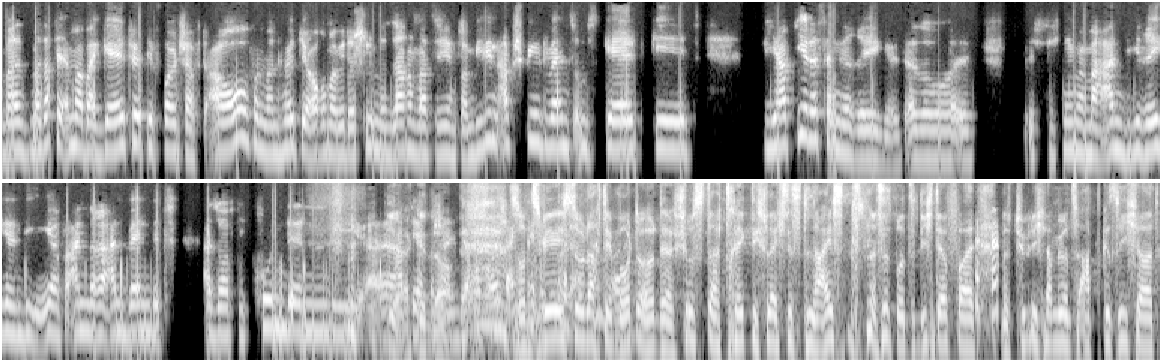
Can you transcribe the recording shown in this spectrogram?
man, man sagt ja immer, bei Geld hört die Freundschaft auf und man hört ja auch immer wieder schlimme Sachen, was sich in Familien abspielt, wenn es ums Geld geht. Wie habt ihr das denn geregelt? Also ich, ich nehme mal an, die Regeln, die ihr auf andere anwendet, also auf die Kunden, die äh, ja, genau. Sonst wäre ich so nach dem Motto, der Schuster trägt die schlechtesten Leisten. Das ist bei uns nicht der Fall. Natürlich haben wir uns abgesichert.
